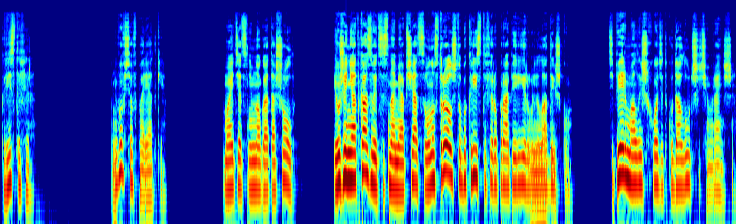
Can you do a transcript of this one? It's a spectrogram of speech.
«Кристофер, у него все в порядке. Мой отец немного отошел и уже не отказывается с нами общаться. Он устроил, чтобы Кристоферу прооперировали лодыжку. Теперь малыш ходит куда лучше, чем раньше.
